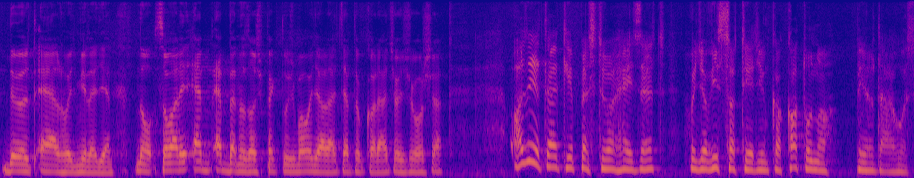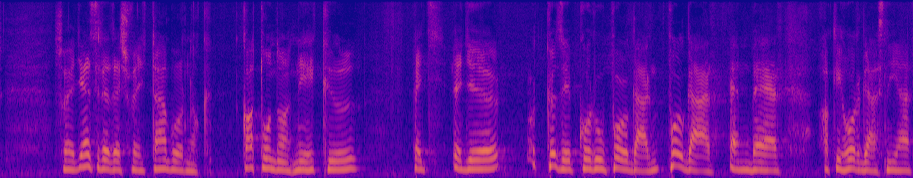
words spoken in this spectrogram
dőlt el, hogy mi legyen. No, szóval ebben az aspektusban hogyan látjátok karácsony sorsát? Azért elképesztő a helyzet, hogy a visszatérjünk a katona példához. Szóval egy ezredes vagy egy tábornok katona nélkül egy, egy középkorú polgár, polgár ember, aki horgászni jár.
